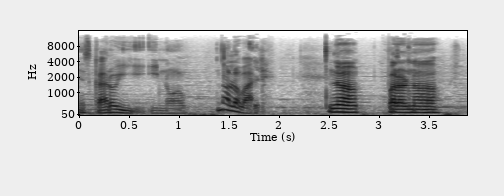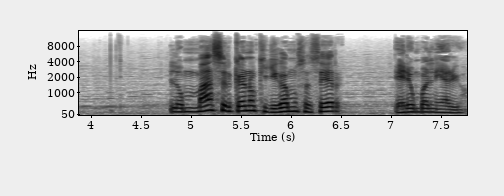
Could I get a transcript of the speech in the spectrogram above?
es caro y, y no, no lo vale. no, para Es nada. Lo más cercano que llegamos a hacer era un balneario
